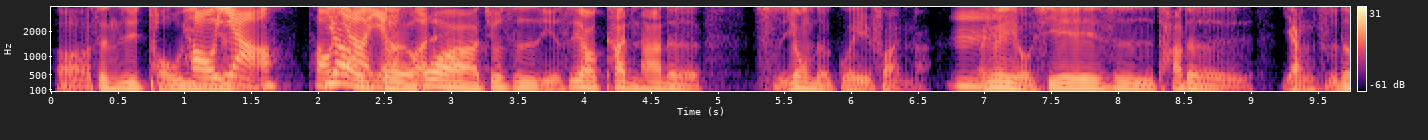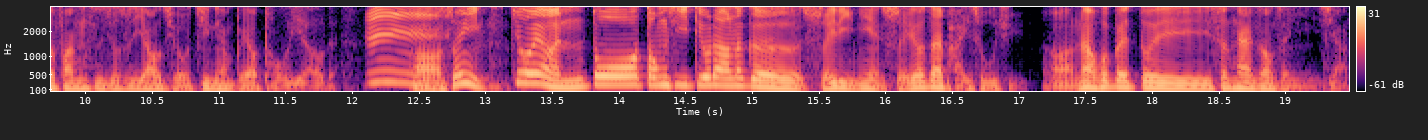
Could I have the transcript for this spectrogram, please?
啊，甚至投一投些药，投药，的话，就是也是要看它的使用的规范啦。嗯因为有些是它的养殖的方式，就是要求尽量不要投药的嗯啊，所以就会有很多东西丢到那个水里面，水又再排出去啊，那会不会对生态造成影响？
